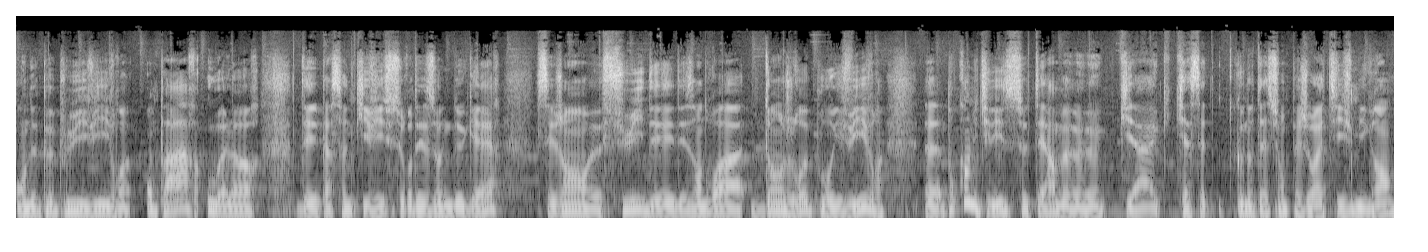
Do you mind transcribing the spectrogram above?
on ne peut plus y vivre, on part, ou alors des personnes qui vivent sur des zones de guerre, ces gens euh, fuient des, endroits dangereux pour y vivre. Euh, pourquoi on utilise ce terme euh, qui, a, qui a cette connotation péjorative migrant?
